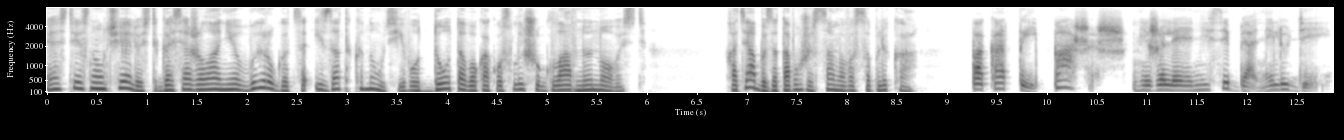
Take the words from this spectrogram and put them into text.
Я стиснул челюсть, гася желание выругаться и заткнуть его до того, как услышу главную новость. Хотя бы за того же самого сопляка. Пока ты пашешь, не жалея ни себя, ни людей,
